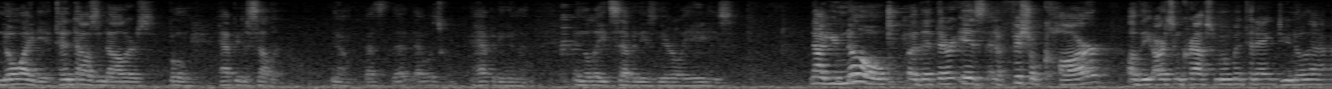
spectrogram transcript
No idea, ten thousand dollars, boom, happy to sell it. You know, that's, that, that was happening in the, in the late seventies and the early eighties. Now, you know uh, that there is an official car of the arts and crafts movement today. Do you know that?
